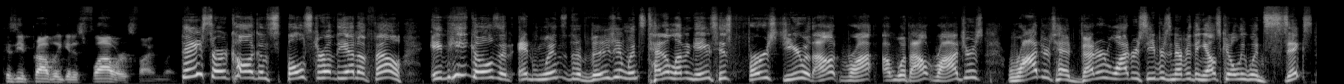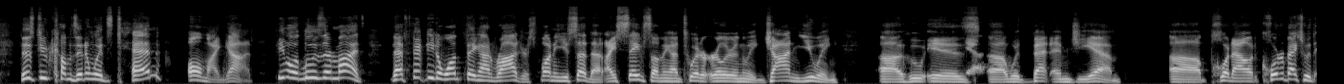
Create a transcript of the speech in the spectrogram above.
because he'd probably get his flowers finally. They start calling him Spoelstra of the NFL. If he goes and, and wins the division, wins 10, 11 games, his first year without Ro- uh, without Rodgers, Rodgers had veteran wide receivers and everything else, could only win six. This dude comes in and wins 10. Oh my God. People would lose their minds. That 50 to 1 thing on Rodgers, funny you said that. I saved something on Twitter earlier in the week. John Ewing, uh, who is uh, with BetMGM, uh, put out quarterbacks with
